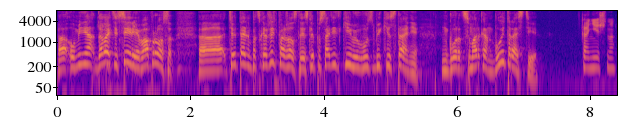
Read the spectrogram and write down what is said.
А, у меня, давайте серия вопросов. Тетя Таня, подскажите, пожалуйста, если посадить киви в Узбекистане, город Самарканд будет расти? Конечно.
